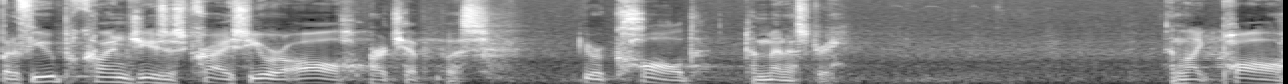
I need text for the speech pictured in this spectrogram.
But if you proclaim Jesus Christ, you are all Archippus. You are called to ministry. And like Paul,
